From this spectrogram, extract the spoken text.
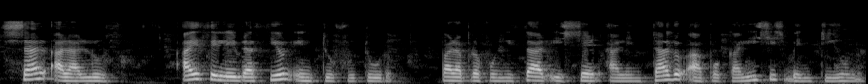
Sal a la luz. Hay celebración en tu futuro. Para profundizar y ser alentado, Apocalipsis 21.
